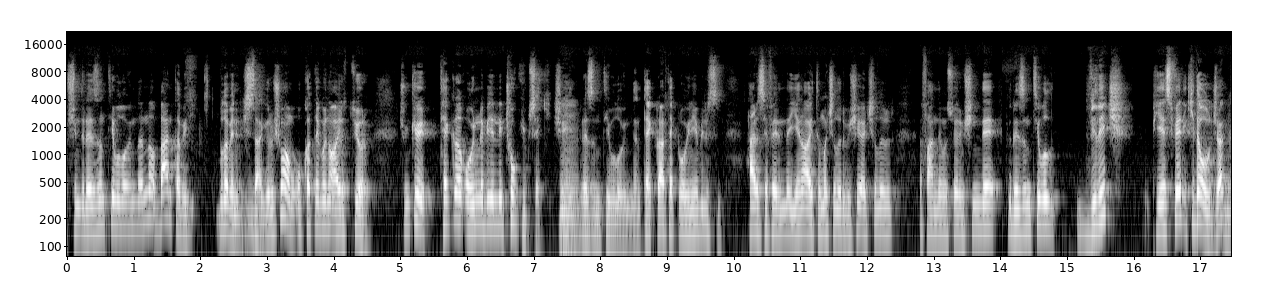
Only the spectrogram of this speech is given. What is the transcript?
Şimdi Resident Evil oyunlarını ben tabii bu da benim kişisel görüşüm ama o kategoriden ayrıtıyorum. Çünkü tekrar oynanabilirliği çok yüksek şey Hmm. Resident Evil oyunlarının. Tekrar tekrar oynayabilirsin. Her seferinde yeni item açılır, bir şey açılır. Efendime söyleyeyim. Şimdi Resident Evil Village PSVR 2'de olacak. Hmm.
